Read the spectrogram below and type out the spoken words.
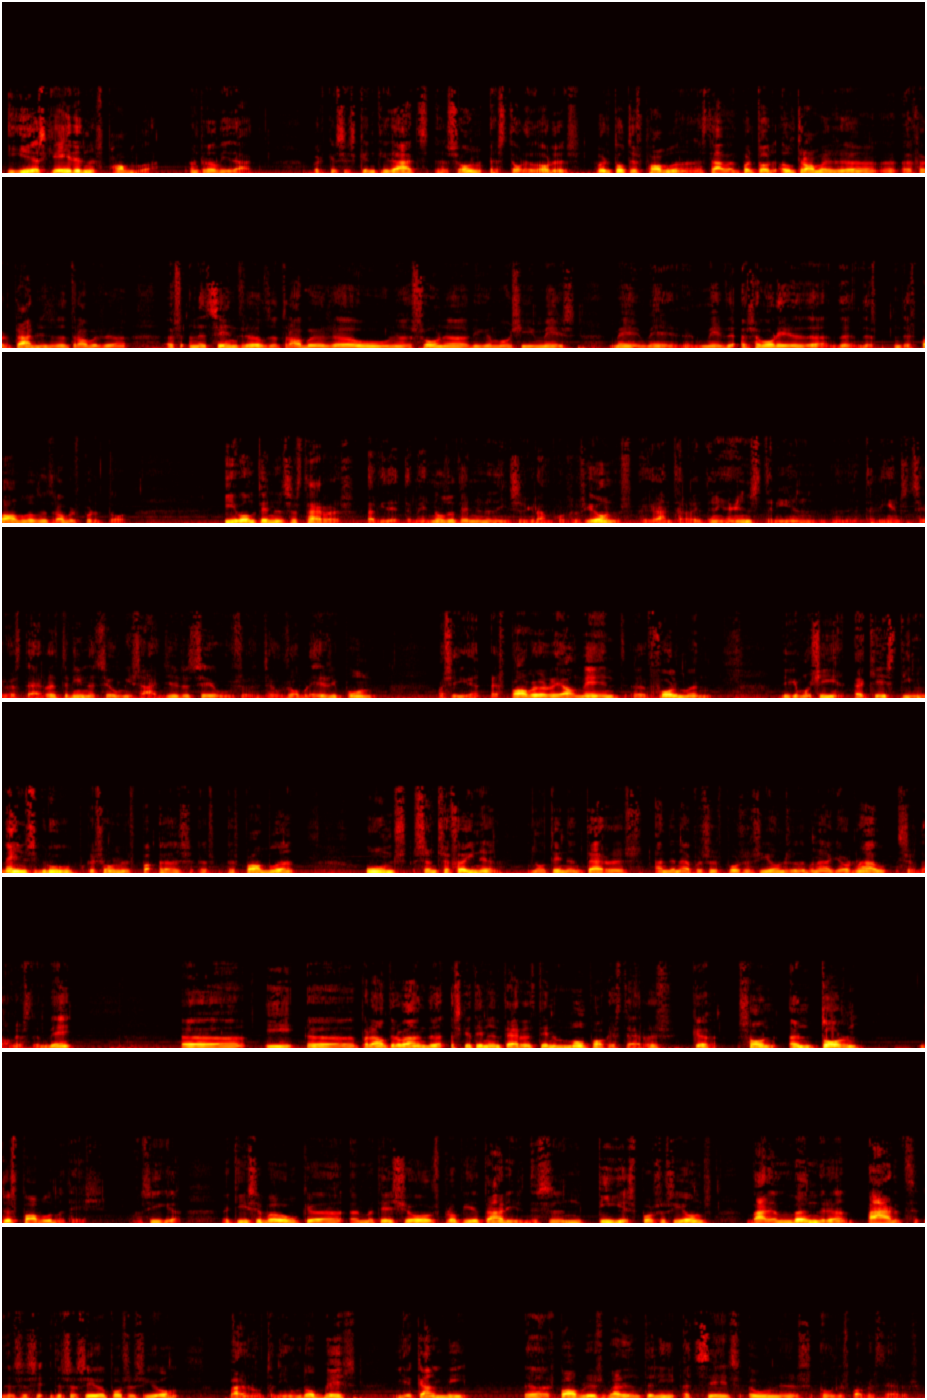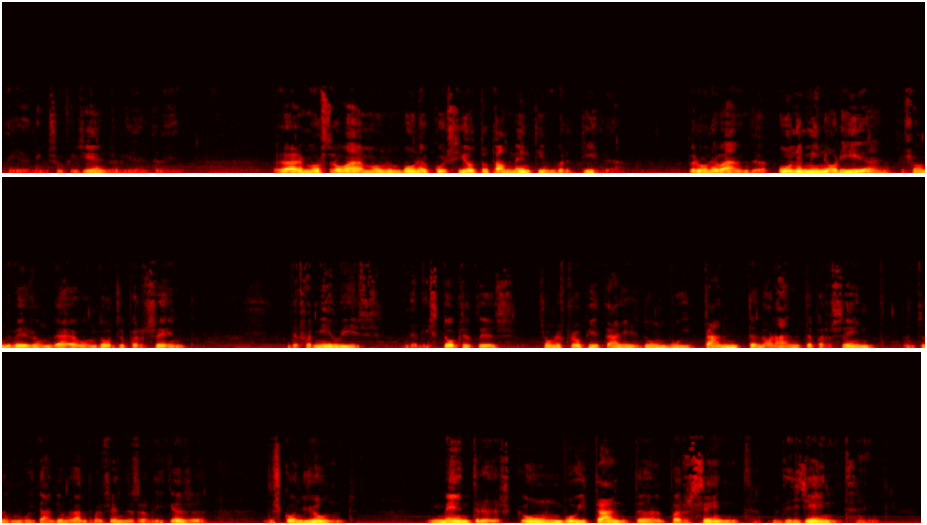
i és que eren el poble, en realitat perquè les quantitats són estoradores. Per tot el poble estaven, per tot, el trobes a, a, a Fertalles, el trobes a, en el centre els trobes a una zona, diguem així, més, més, més, més a la vorera de, de, de, del poble, els trobes per tot. I on tenen les terres? Evidentment no els tenen dins les grans possessions. Els grans terratinents tenien, tenien les seves terres, tenien els seus missatges, els seus, els seus obrers i punt. O sigui, els pobres realment eh, formen, diguem així, aquest immens grup que són el, el, el, el poble uns sense feina, no tenen terres, han d'anar per les possessions a demanar jornal, les dones també, eh, i eh, per altra banda, els que tenen terres tenen molt poques terres que són entorn del poble mateix. O sigui, aquí se veu que els mateixos propietaris de les antigues possessions varen vendre part de la, de la seva possessió, varen obtenir un més, i a canvi els pobres van tenir accés a unes, a unes poques terres, que eren insuficients, evidentment. Aleshores ens trobam amb una equació totalment invertida. Per una banda, una minoria, que són de més un 10, un 12% de famílies, d'aristòcrates, són els propietaris d'un 80-90%, entre un 80 i un 90% de la riquesa del conjunt mentre que un 80% de gent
